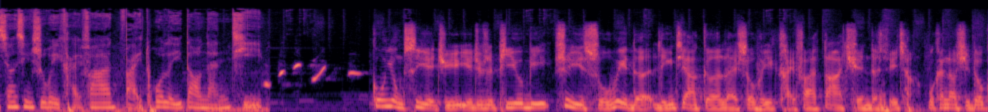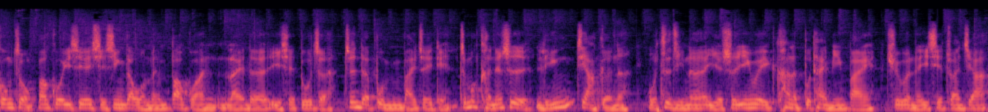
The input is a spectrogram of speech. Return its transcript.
相信是为凯发摆脱了一道难题。公用事业局，也就是 PUB，是以所谓的零价格来收回凯发大泉的水厂。我看到许多公众，包括一些写信到我们报馆来的一些读者，真的不明白这一点，怎么可能是零价格呢？我自己呢，也是因为看了不太明白，去问了一些专家。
